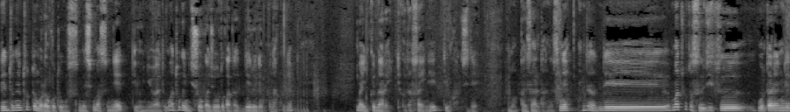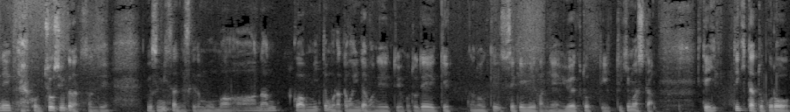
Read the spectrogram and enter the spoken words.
レントゲン取ってもらうことをお勧めしますねっていうふうに言われて、まあ、特に紹介状とか出るでもなくねまあ行くなら行ってくださいねっていう感じであの返されたんですね。でまあちょっと数日ゴタレンでね結構調子良くなってたんで様子見てたんですけどもまあなんか見てもらった方がいいんだろうねということであの整形外科にね予約取って行ってきました。で行ってきたところ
